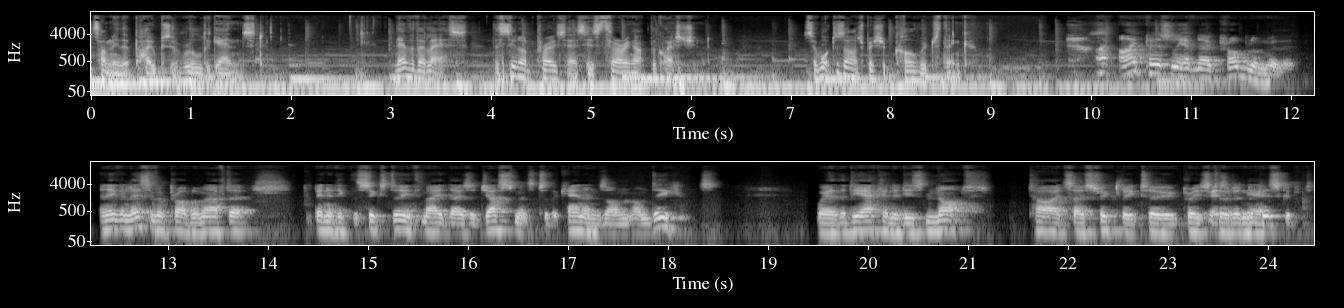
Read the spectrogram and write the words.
something that popes have ruled against. Nevertheless, the synod process is throwing up the question. So, what does Archbishop Coleridge think? I, I personally have no problem with it, and even less of a problem after Benedict XVI made those adjustments to the canons on, on deacons, where the diaconate is not tied so strictly to priesthood and yeah. episcopate.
